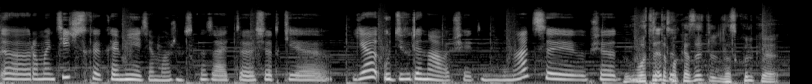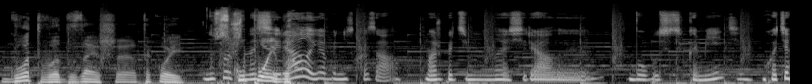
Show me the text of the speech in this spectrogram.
Э, романтическая комедия, можно сказать. Э, Все-таки я удивлена вообще этой номинацией. Вообще, вот это, это показатель, насколько год, вот, знаешь, э, такой Ну, слушай, на сериалы был. я бы не сказала. Может быть, именно сериалы в области комедии. Ну, хотя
